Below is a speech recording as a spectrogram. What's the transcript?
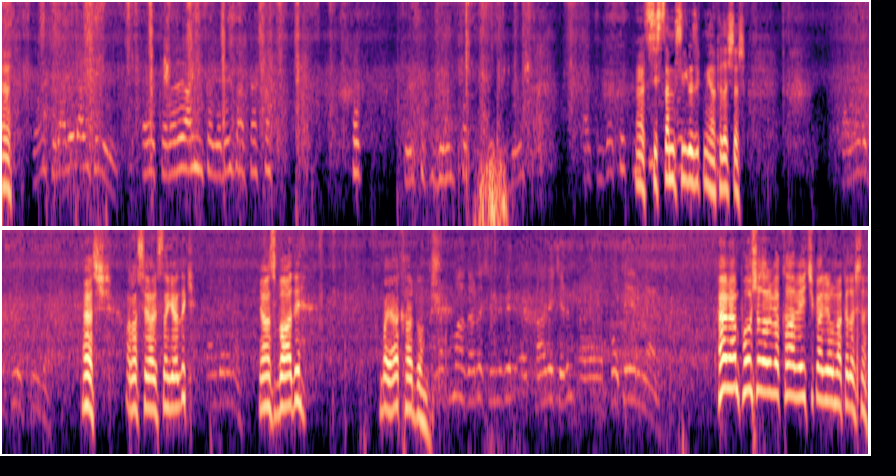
Evet. şelaleyle aynı şey. Evet şelale aynı seviyedeyiz arkadaşlar. Çok değişik bir durum. Çok değişik bir durum. Altımızda tek Evet sistem bir şey gözükmüyor arkadaşlar. Evet Aras Şelalesi'ne geldik. Yalnız vadi bayağı kar dolmuş. Bu manzarada şimdi bir e, kahve içelim. E, poğaça yerim yani. Hemen poğaçaları ve kahveyi çıkarıyorum arkadaşlar.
